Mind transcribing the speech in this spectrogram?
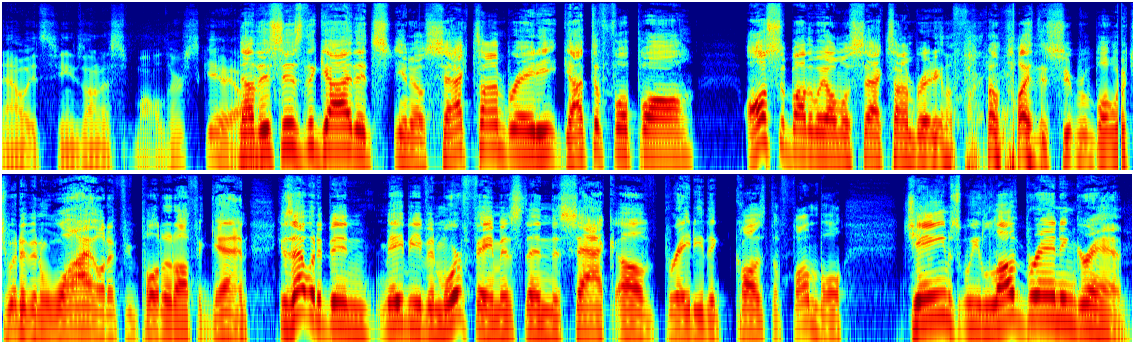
Now it seems on a smaller scale. Now, this is the guy that's, you know, sacked Tom Brady, got the football. Also, by the way, almost sacked Tom Brady in the final play of the Super Bowl, which would have been wild if he pulled it off again, because that would have been maybe even more famous than the sack of Brady that caused the fumble. James, we love Brandon Graham.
